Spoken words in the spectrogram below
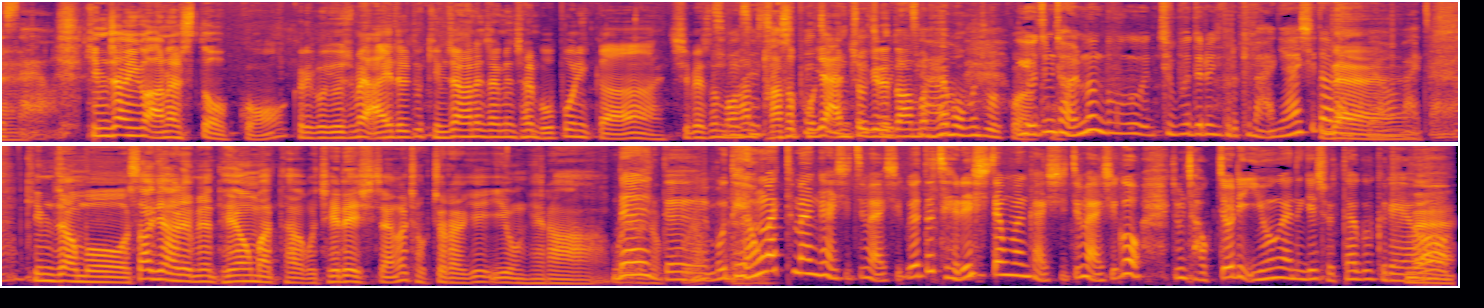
좋겠어요. 김장 이거 안 할 수도 없고 그리고 요즘에 아이들도 김장하는 장면 잘 못 보니까 집에서 뭐 한 다섯 포기 안쪽이라도 한번. 해보면 좋을 것 같아요. 요즘 젊은 부, 주부들은 그렇게 많이 하시더라고요. 네. 맞아요. 김장 뭐 싸게 하려면 대형마트하고 재래시장을 적절하게 이용해라. 뭐 네, 이러셨고요. 네. 뭐 대형마트만 가시지 마시고요. 또 재래시장만 가시지 마시고 좀 적절히 이용하는 게 좋다고 그래요. 네.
